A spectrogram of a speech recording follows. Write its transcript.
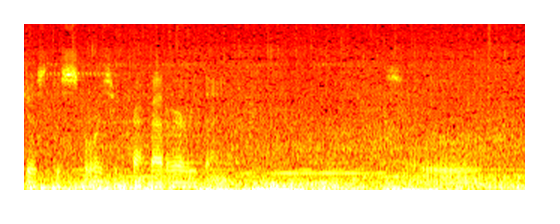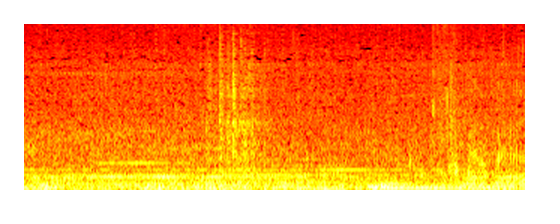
Just the crap out of everything. So modify.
